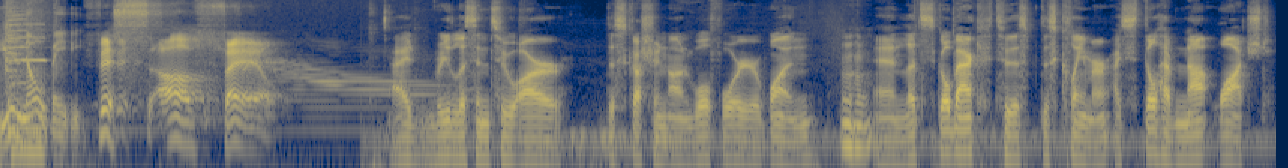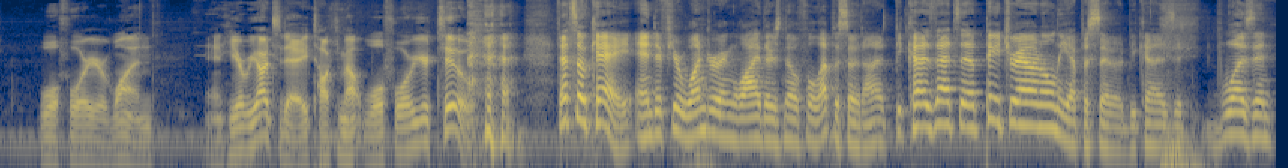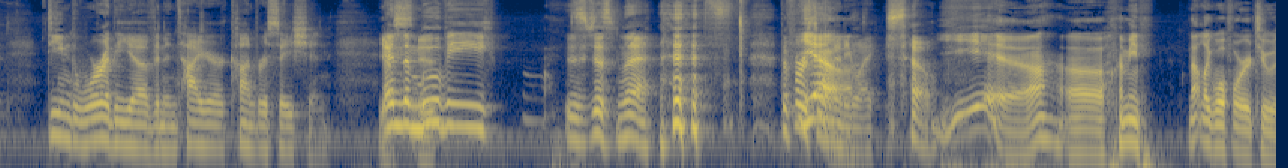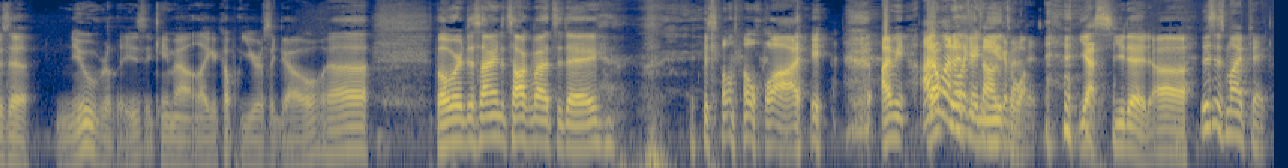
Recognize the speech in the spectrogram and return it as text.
You know, baby. Fists of Fail. I re-listened to our discussion on Wolf Warrior One, mm-hmm. and let's go back to this disclaimer. I still have not watched Wolf Warrior One, and here we are today talking about Wolf Warrior Two. That's okay. And if you're wondering why there's no full episode on it, because that's a Patreon only episode, because it wasn't deemed worthy of an entire conversation. Yes, and the it- movie is just meh. the first Yeah. one, anyway. So, yeah, uh, I mean, not like Wolf Warrior Two is a new release; it came out like a couple years ago. Uh, but we're deciding to talk about it today. I don't know why. I mean, I, I don't feel like to I talk needed to about watch. it. yes, you did. Uh, this is my pick.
